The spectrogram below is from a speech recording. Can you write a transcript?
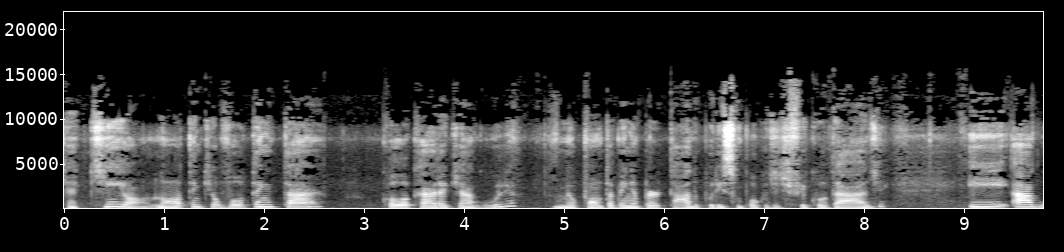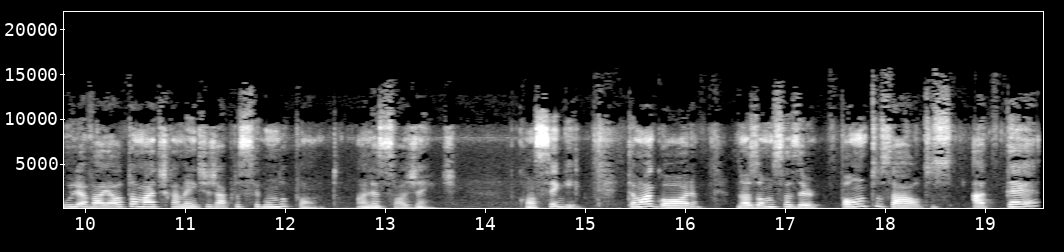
Que aqui, ó, notem que eu vou tentar colocar aqui a agulha. Meu ponto é bem apertado, por isso um pouco de dificuldade. E a agulha vai automaticamente já pro segundo ponto. Olha só, gente. Consegui. Então, agora, nós vamos fazer pontos altos até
